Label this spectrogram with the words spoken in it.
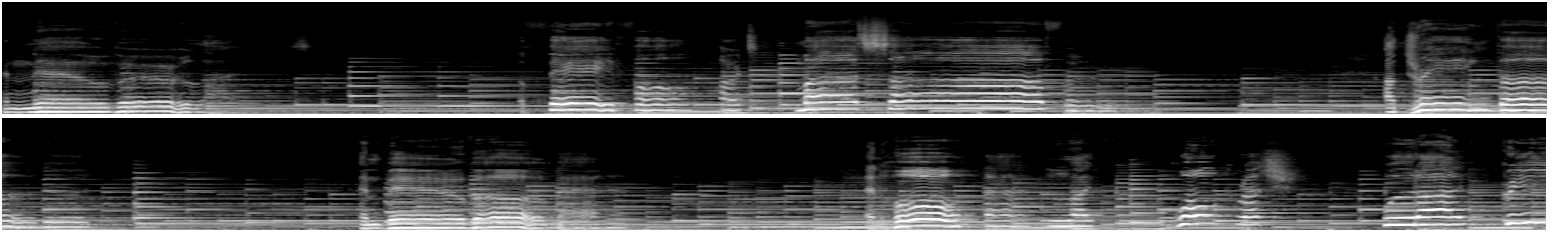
and never lies. A faithful heart must suffer. I'll drink the good and bear the bad and hope that life won't crush what I've created.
